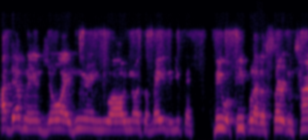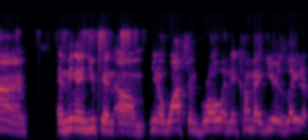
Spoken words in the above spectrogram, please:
I definitely enjoy hearing you all. You know, it's amazing you can be with people at a certain time, and then you can um, you know watch them grow, and then come back years later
